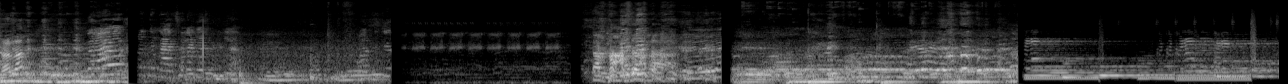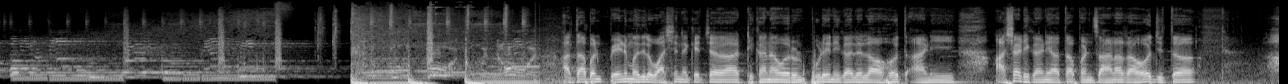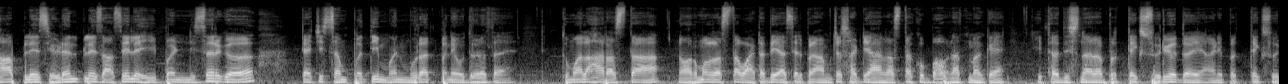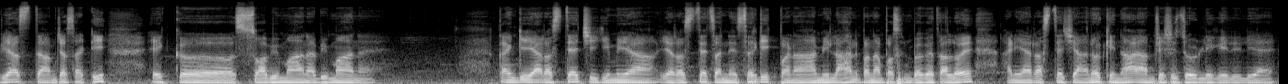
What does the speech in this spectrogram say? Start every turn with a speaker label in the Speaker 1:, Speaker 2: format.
Speaker 1: झाला आता आपण पेणमधील वाशिनाक्याच्या ठिकाणावरून पुढे निघालेलो आहोत आणि अशा ठिकाणी आता आपण जाणार आहोत जिथं हा प्लेस हिडन प्लेस असेलही पण निसर्ग त्याची संपत्ती मनमुरादपणे उधळत आहे. तुम्हाला हा रस्ता नॉर्मल रस्ता वाटतही असेल पण आमच्यासाठी हा रस्ता खूप भावनात्मक आहे. इथं दिसणारा प्रत्येक सूर्योदय आणि प्रत्येक सूर्यास्त आमच्यासाठी एक स्वाभिमान अभिमान आहे. कारण की या रस्त्याची किंवा या या रस्त्याचा नैसर्गिकपणा आम्ही लहानपणापासून बघत आलो आहे आणि या रस्त्याची अनोखी नाळ आमच्याशी जोडली गेलेली आहे.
